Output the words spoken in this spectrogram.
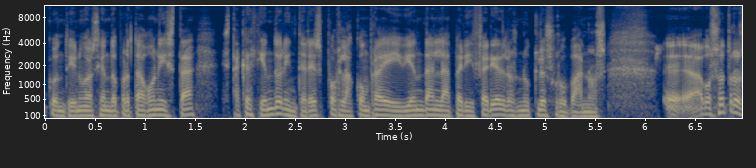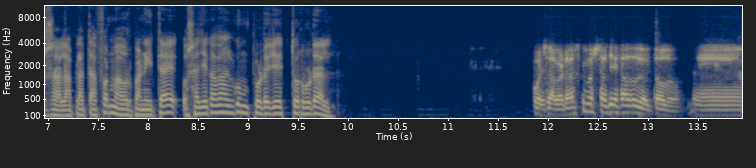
continúa siendo protagonista, está creciendo el interés por la compra de vivienda en la periferia de los núcleos urbanos. Eh, ¿A vosotros, a la plataforma Urbanitae, os ha llegado algún proyecto rural? Pues la verdad es que nos ha llegado de todo. Eh,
